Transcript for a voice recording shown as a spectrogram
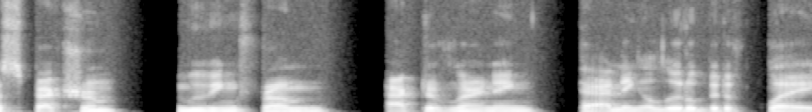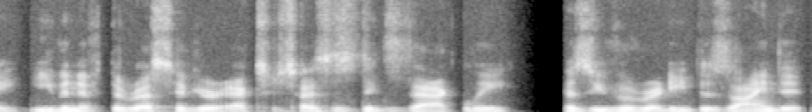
a spectrum moving from active learning to adding a little bit of play, even if the rest of your exercise is exactly as you've already designed it,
